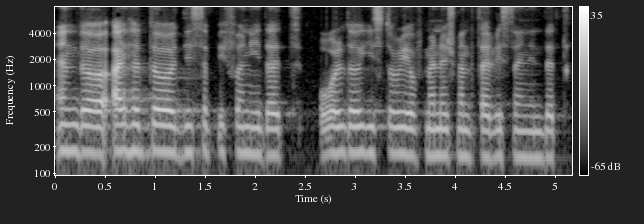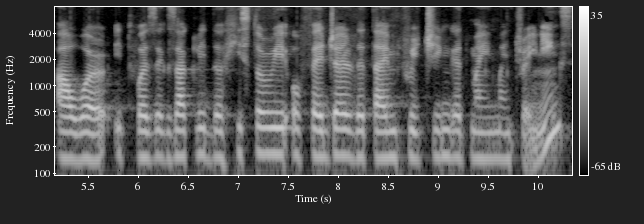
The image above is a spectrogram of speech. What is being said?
And uh, I had uh, this epiphany that all the history of management that I listened in that hour, it was exactly the history of agile that I'm preaching at my, my trainings.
